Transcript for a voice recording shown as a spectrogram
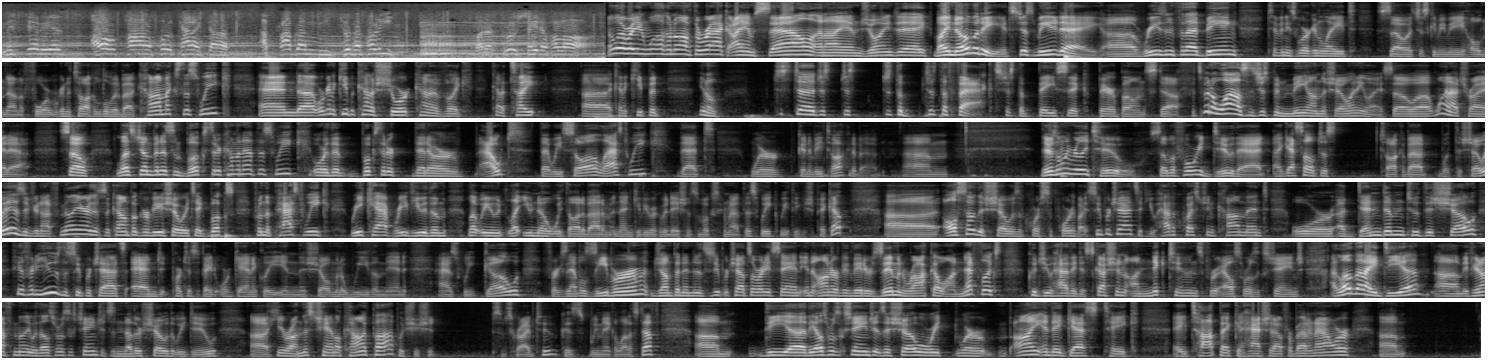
A mysterious, all-powerful character, a problem to the police, but a crusader for law. Hello, everybody, and welcome to Off the Rack. I am Sal, and I am joined today by nobody. It's just me today. Uh, reason for that being, Tiffany's working late, so it's just gonna be me holding down the fort. We're gonna talk a little bit about comics this week, and uh, we're gonna keep it kind of short, kind of like kind of tight, uh, kind of keep it, you know, just uh, just just just the just the facts, just the basic bare bones stuff. It's been a while since it's just been me on the show anyway, so uh, why not try it out? So let's jump into some books that are coming out this week, or the books that are that are out that we saw last week that we're going to be talking about. Um, there's only really two, so before we do that, I guess I'll just talk about what the show is. If you're not familiar, this is a comic book review show where we take books from the past week, recap, review them, let we let you know what we thought about them, and then give you recommendations of books coming out this week we think you should pick up. Uh, also, this show is of course supported by super chats. If you have a question, comment, or addendum to this show, feel free to use the super chats and participate organically in the show. I'm going to weave them in as we go. For example, Zberm jumping into the super chats already, saying in honor of Invader Zim and Rocko on Netflix, could you have a discussion on Nicktoons for Elseworlds Exchange? I love that idea. Um, if you're not familiar with Elseworlds Exchange, it's another show that we do uh, here on this channel, Comic Pop, which you should subscribe to because we make a lot of stuff. Um, the uh, the Elseworlds Exchange is a show where we where I and a guest take a topic and hash it out for about an hour. Um,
